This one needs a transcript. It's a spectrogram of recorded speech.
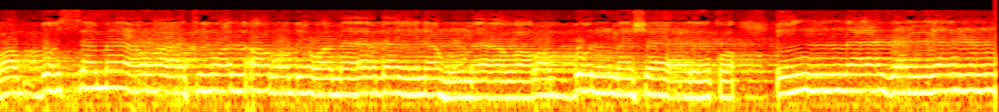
رب السماوات والأرض وما بينهما ورب المشارق. إنا زينا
